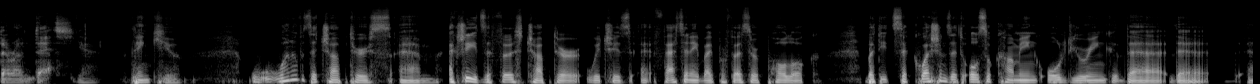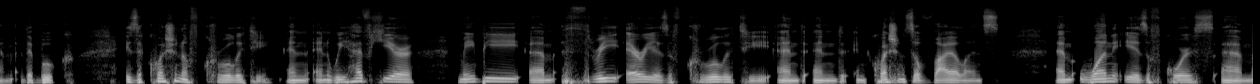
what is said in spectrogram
their own deaths. Yeah, thank you. One of the chapters, um, actually, it's the first chapter, which is uh, fascinated by Professor Pollock, but it's a question that also coming all during the the um, the book is a question of cruelty, and and we have here maybe um, three areas of cruelty and and and questions of violence. Um, one is, of course, um,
